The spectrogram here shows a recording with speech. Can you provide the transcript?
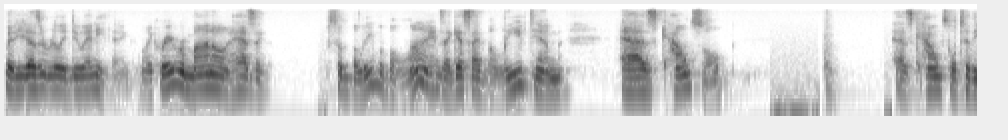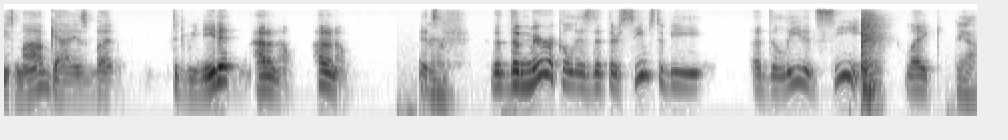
but he doesn't really do anything. Like Ray Romano has a, some believable lines. I guess I believed him as counsel, as counsel to these mob guys. But did we need it? I don't know. I don't know. It's Yeah. the the miracle is that there seems to be a deleted scene. Like, Yeah.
